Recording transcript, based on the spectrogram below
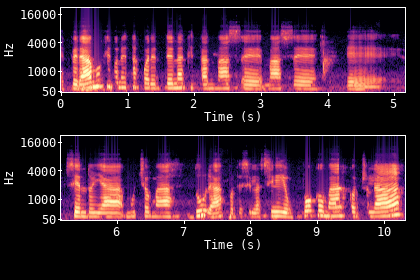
Esperamos que con estas cuarentenas que están más, eh, más eh, siendo ya mucho más duras, por decirlo así, y un poco más controladas,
